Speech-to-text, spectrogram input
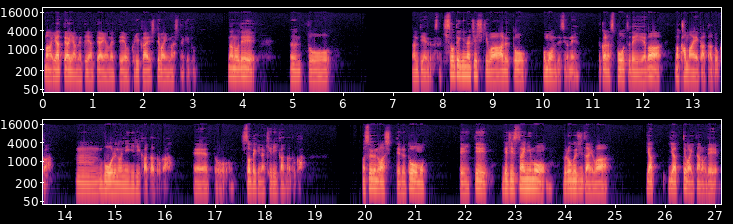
まあやってはやめてやってはやめてを繰り返してはいましたけど。なので、うんと、なんて言うんですか、基礎的な知識はあると思うんですよね。だからスポーツで言えば、まあ構え方とか、うん、ボールの握り方とか、えっ、ー、と、基礎的な蹴り方とか、まあ、そういうのは知ってると思っていて、で、実際にもうブログ自体はや、やってはいたので、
